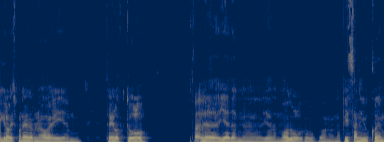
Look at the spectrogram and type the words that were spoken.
igrali smo nedavno ovaj um, Trail of Cthulhu, e, jedan, e, jedan modul ono, napisani u kojem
